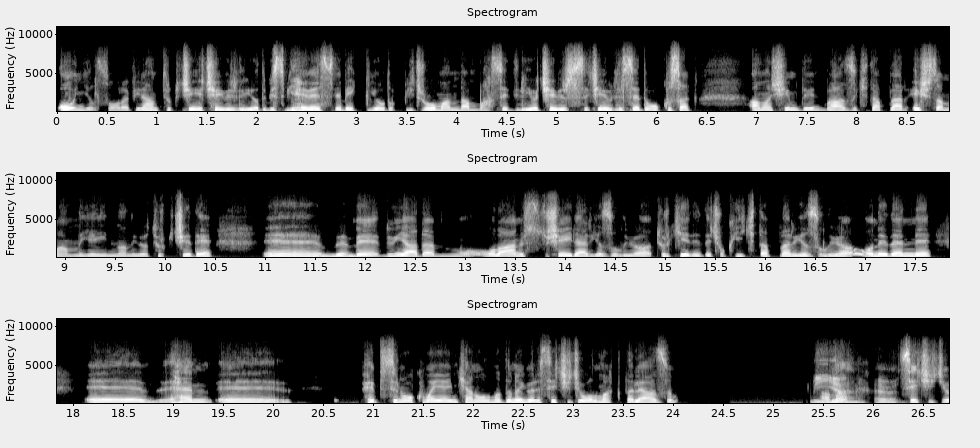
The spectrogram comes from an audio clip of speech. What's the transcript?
10 e, yıl sonra filan Türkçe'ye çevriliyordu. Biz bir hevesle bekliyorduk bir romandan bahsediliyor çevirse, çevrilse de okusak. Ama şimdi bazı kitaplar eş zamanlı yayınlanıyor Türkçe'de. Ee, ve dünyada olağanüstü şeyler yazılıyor. Türkiye'de de çok iyi kitaplar yazılıyor. O nedenle e, hem e, hepsini okumaya imkan olmadığına göre seçici olmak da lazım. Yani, Ama evet. seçici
